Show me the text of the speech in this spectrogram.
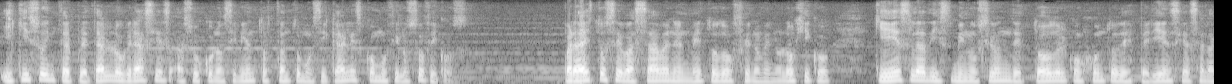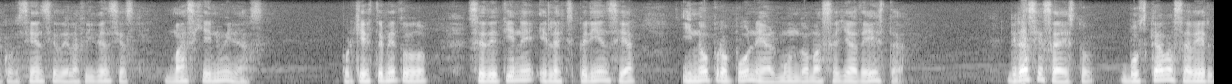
y quiso interpretarlo gracias a sus conocimientos tanto musicales como filosóficos. Para esto se basaba en el método fenomenológico, que es la disminución de todo el conjunto de experiencias a la conciencia de las vivencias más genuinas, porque este método se detiene en la experiencia y no propone al mundo más allá de ésta. Gracias a esto, buscaba saber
